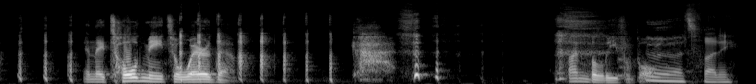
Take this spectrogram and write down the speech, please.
and they told me to wear them. God, unbelievable. Uh, that's funny.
